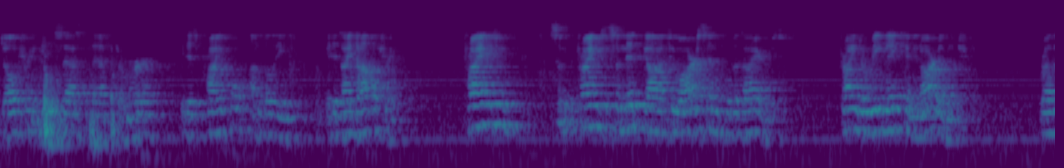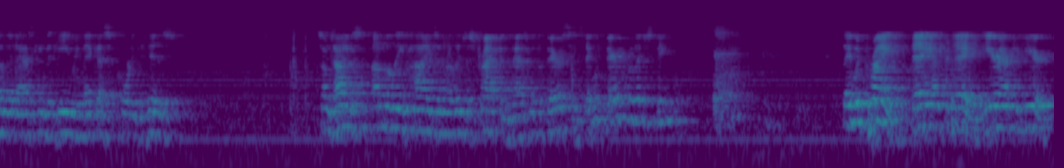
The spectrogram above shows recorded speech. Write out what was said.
adultery, incest, theft, or murder. It is prideful unbelief. It is idolatry. Trying to, sub- trying to submit God to our sinful desires. Trying to remake Him in our image rather than asking that He remake us according to His. Sometimes unbelief hides in religious trappings, as with the Pharisees. They were very religious people. They would pray day after day, year after year,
